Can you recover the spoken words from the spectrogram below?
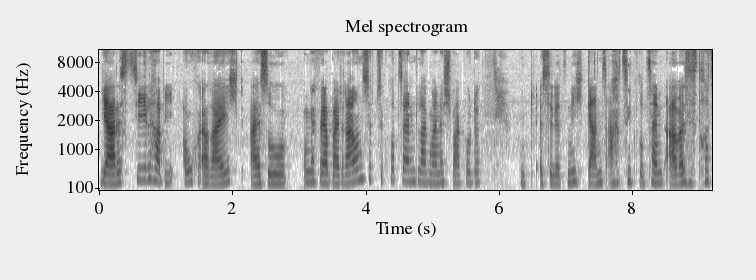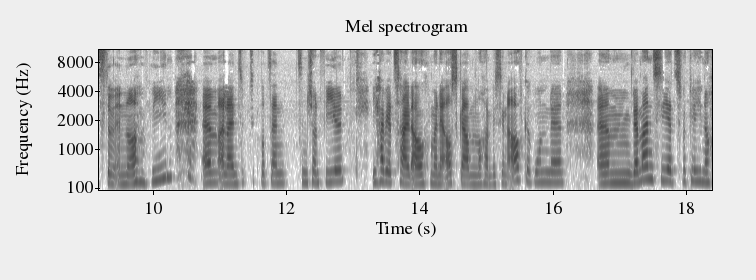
Ja, das Ziel habe ich auch erreicht. Also ungefähr bei 73 Prozent lag meine Sparquote. Gut, es sind jetzt nicht ganz 80 Prozent, aber es ist trotzdem enorm viel. Ähm, allein 70 Prozent sind schon viel. Ich habe jetzt halt auch meine Ausgaben noch ein bisschen aufgerundet. Ähm, wenn man sie jetzt wirklich noch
